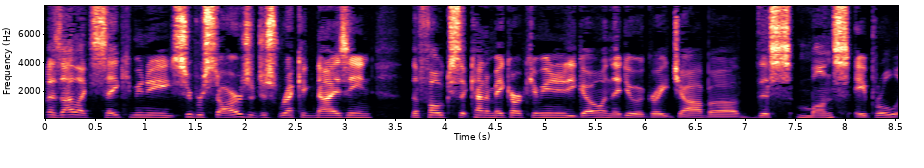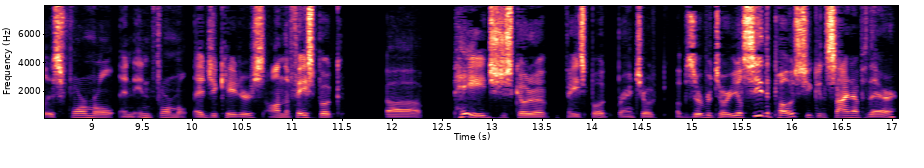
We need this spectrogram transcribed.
as I like to say, community superstars are just recognizing the folks that kind of make our community go, and they do a great job. Uh, this month's April is formal and informal educators on the Facebook uh, page. Just go to Facebook, Branch Oak Observatory. You'll see the post. You can sign up there.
